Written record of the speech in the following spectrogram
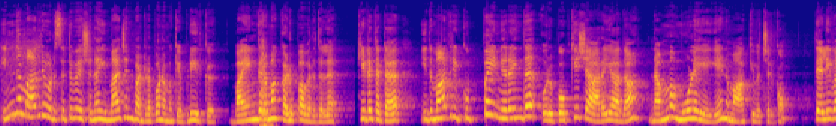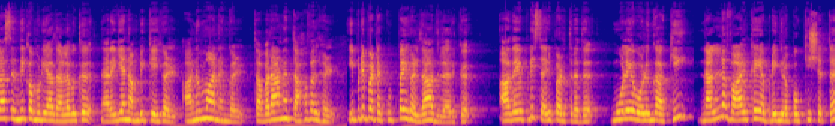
இந்த மாதிரி ஒரு சுச்சுவேஷனை இமேஜின் பண்றப்போ நமக்கு எப்படி இருக்கு? பயங்கரமா கடுப்பா வருதுல்ல. கிட்டத்தட்ட இது மாதிரி குப்பை நிறைந்த ஒரு பொக்கிஷ அறையாதான் நம்ம மூளையையே நம்ம ஆக்கி வச்சிருக்கோம். தெளிவா சிந்திக்க முடியாத அளவுக்கு நிறைய நம்பிக்கைகள் அனுமானங்கள் தவறான தகவல்கள் இப்படிப்பட்ட குப்பைகள் தான் அதுல இருக்கு. அதை எப்படி சரிப்படுத்துறது? மூளையை ஒழுங்காக்கி நல்ல வாழ்க்கை அப்படிங்கிற பொக்கிஷத்தை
